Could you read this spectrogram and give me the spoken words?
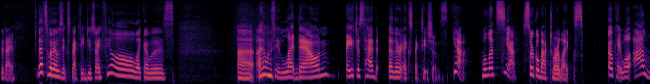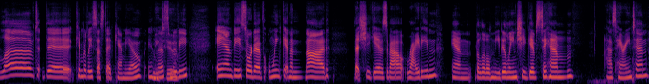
did I. That's what I was expecting to. So I feel like I was, uh, I don't want to say let down. I just had other expectations. Yeah. Well, let's Yeah. circle back to our likes. Okay, well, I loved the Kimberley Sustad cameo in Me this too. movie and the sort of wink and a nod that she gives about writing and the little needling she gives to him as Harrington.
